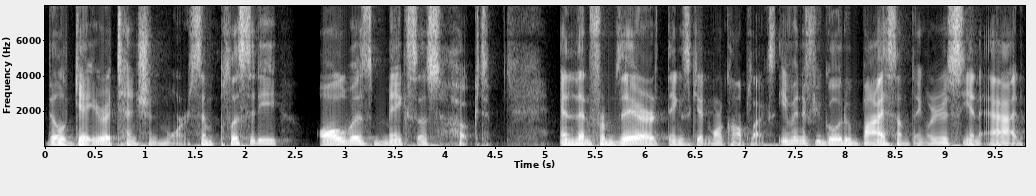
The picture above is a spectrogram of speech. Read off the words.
They'll get your attention more. Simplicity always makes us hooked. And then from there, things get more complex. Even if you go to buy something or you see an ad,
